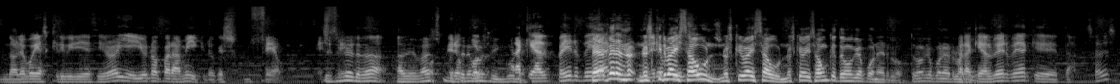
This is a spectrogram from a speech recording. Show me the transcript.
no le voy a escribir y decir, oye, y uno para mí, creo que es feo. Es verdad, además no tenemos por- ninguno. para que Albert vea. Espera, no, escribáis aún, no escribáis aún, no escribáis aún que tengo que ponerlo. Tengo que ponerlo Para aquí. que Albert vea que tal, ¿sabes?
